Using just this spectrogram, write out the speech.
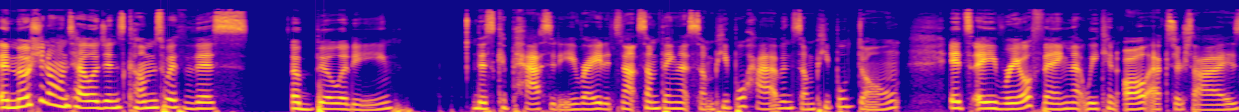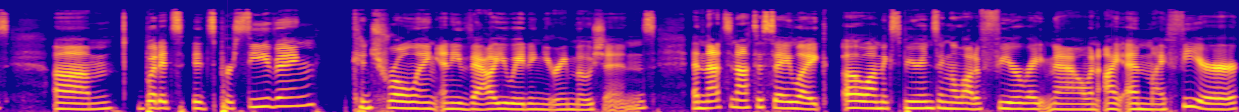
emotional intelligence comes with this ability this capacity, right? It's not something that some people have and some people don't. It's a real thing that we can all exercise. Um, but it's it's perceiving, controlling and evaluating your emotions. And that's not to say like, oh, I'm experiencing a lot of fear right now and I am my fear.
